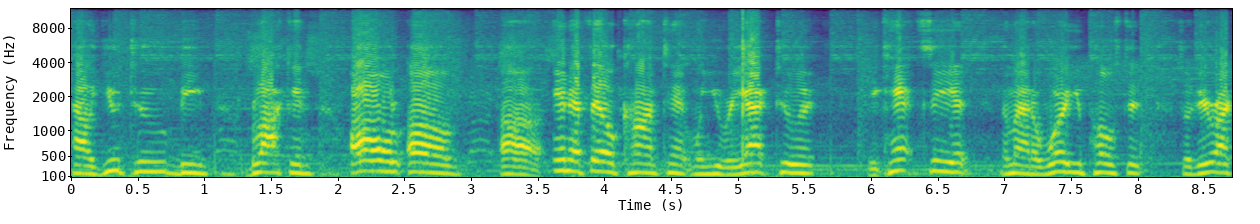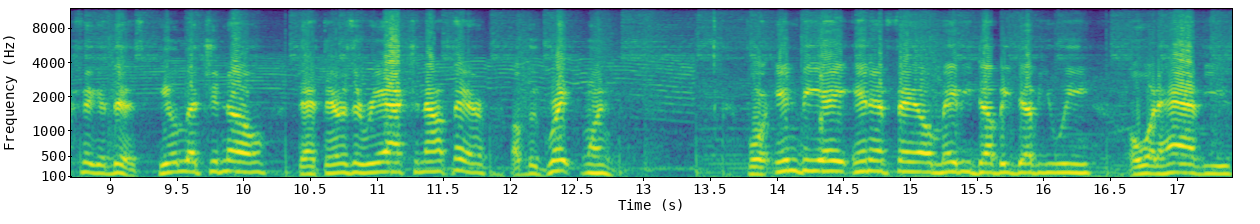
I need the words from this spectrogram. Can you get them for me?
how YouTube be blocking all of uh, NFL content when you react to it. You can't see it no matter where you post it. So J-Rock figured this. He'll let you know that there's a reaction out there of the great one for NBA, NFL, maybe WWE or what have you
